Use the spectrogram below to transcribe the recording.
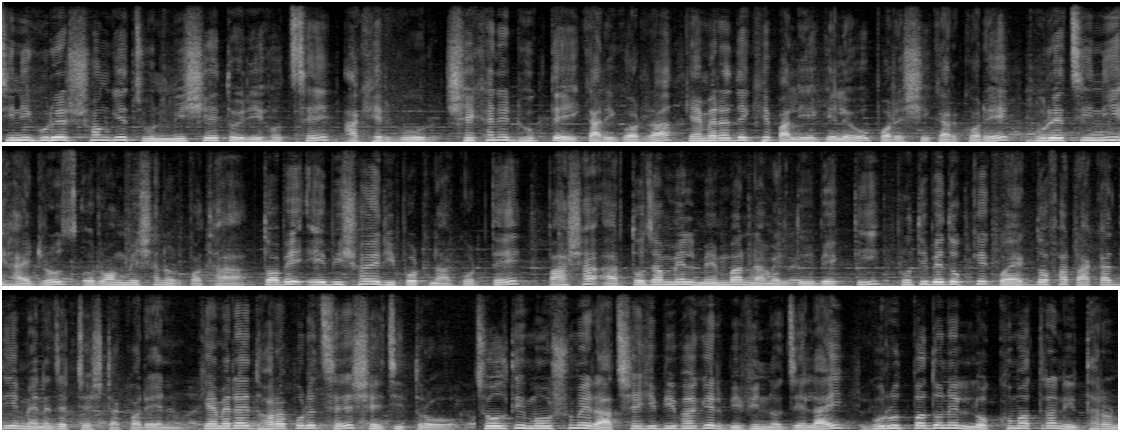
চিনিগুড়ের সঙ্গে চুন মিশিয়ে তৈরি হচ্ছে আখের গুড়। সেখানে ঢুকতেই কারিগররা ক্যামেরা দেখে পালিয়ে গেলেও পরে স্বীকার করে গুড়ে চিনি, হাইড্রোজ ও রং মেশানোর কথা। তবে এ বিষয়ে রিপোর্ট না করতে পাশা আর তোজাম্মেল মেম্বার নামের দুই ব্যক্তি প্রতিবেদককে কয়েক দফা টাকা দিয়ে ম্যানেজের চেষ্টা করেন। ক্যামেরায় ধরা পড়েছে সেই চিত্র। চলতি মৌসুমে রাজশাহী বিভাগের বিভিন্ন জেলায় গুড় উৎপাদনের লক্ষ্যমাত্রা নির্ধারণ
